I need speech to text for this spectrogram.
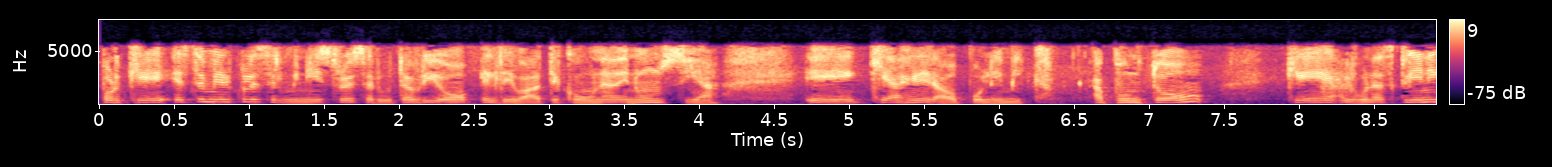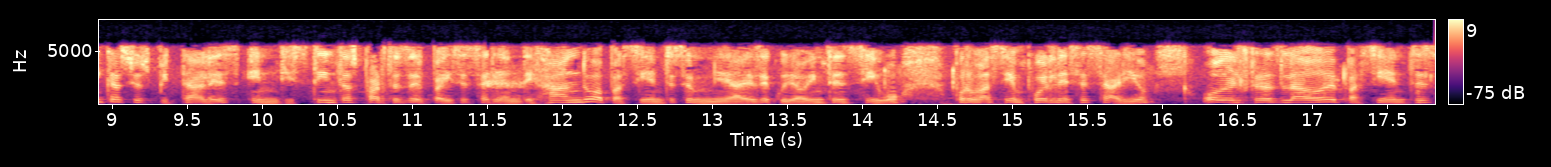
porque este miércoles el ministro de Salud abrió el debate con una denuncia eh, que ha generado polémica. Apuntó que algunas clínicas y hospitales en distintas partes del país estarían dejando a pacientes en unidades de cuidado intensivo por más tiempo del necesario o del traslado de pacientes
